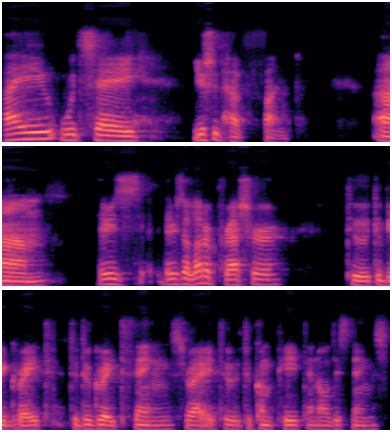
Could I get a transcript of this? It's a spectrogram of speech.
I would say you should have fun. Um, there's there's a lot of pressure to to be great, to do great things, right? To to compete and all these things.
